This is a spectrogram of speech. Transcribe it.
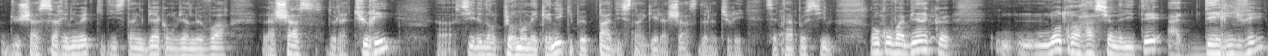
du chasseur inuit qui distingue bien, comme on vient de le voir, la chasse de la tuerie. Hein, s'il est dans le purement mécanique, il ne peut pas distinguer la chasse de la tuerie. C'est impossible. Donc on voit bien que notre rationalité a dérivé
